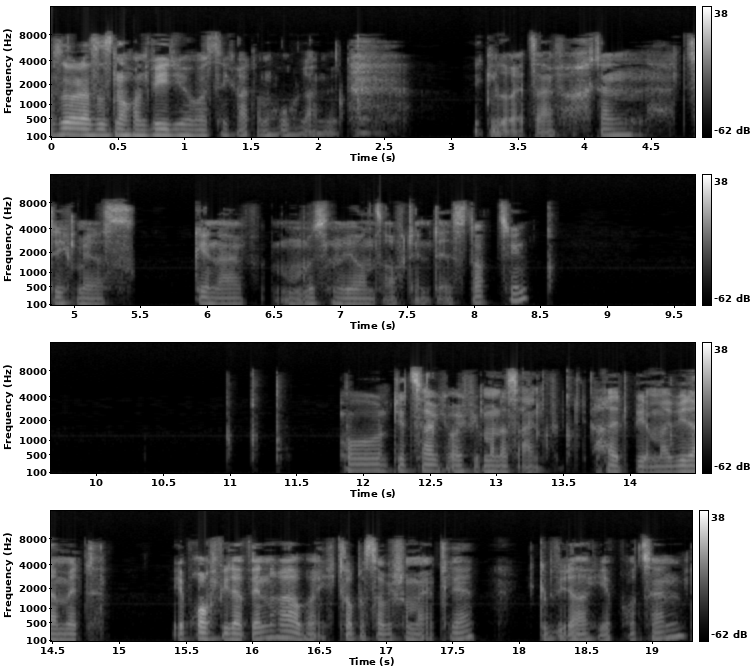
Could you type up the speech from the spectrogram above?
So, das ist noch ein Video, was ich gerade am Hochladen will. Ignoriere jetzt einfach. Dann ziehe ich mir das Skin einfach, müssen wir uns auf den Desktop ziehen. Und jetzt zeige ich euch, wie man das einfügt. Halt wie immer wieder mit. Ihr braucht wieder WinRAR, aber ich glaube, das habe ich schon mal erklärt. Ich gebe wieder hier Prozent.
